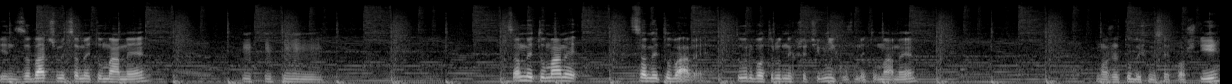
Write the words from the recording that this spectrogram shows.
Więc zobaczmy, co my tu mamy. Co my tu mamy? Co my tu mamy? Turbo trudnych przeciwników my tu mamy. Może tu byśmy sobie poszli.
